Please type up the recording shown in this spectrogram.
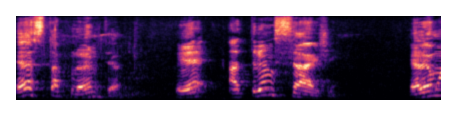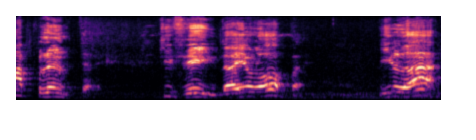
Esta planta é a transagem. Ela é uma planta que veio da Europa e lá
